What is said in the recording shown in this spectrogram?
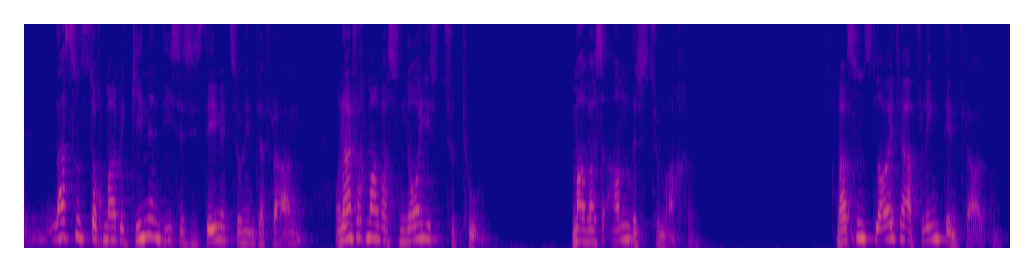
Lass uns doch mal beginnen, diese Systeme zu hinterfragen und einfach mal was Neues zu tun. Mal was anderes zu machen. Lass uns Leute auf LinkedIn fragen.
